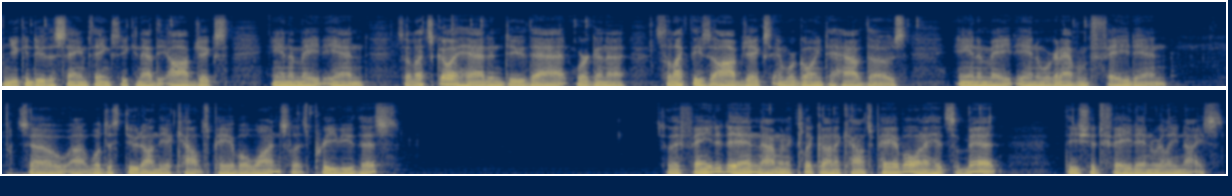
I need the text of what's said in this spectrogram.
and you can do the same thing. So you can have the objects animate in. So let's go ahead and do that. We're going to select these objects and we're going to have those animate in. We're going to have them fade in. So uh, we'll just do it on the accounts payable one. So let's preview this. So they faded in. Now I'm going to click on accounts payable. When I hit submit, these should fade in really nice.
